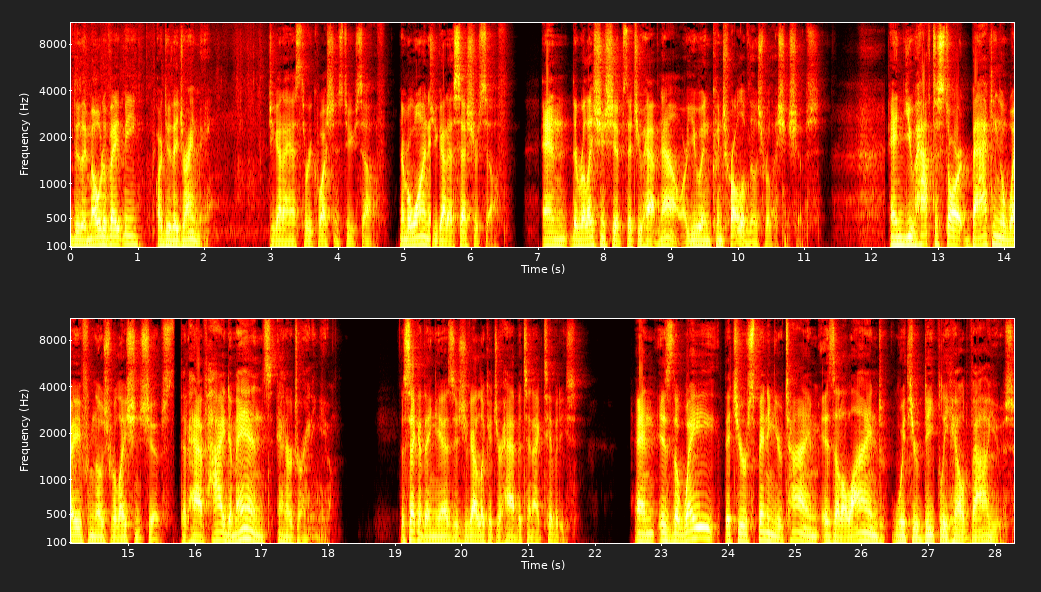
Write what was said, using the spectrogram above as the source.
do they motivate me or do they drain me? You got to ask three questions to yourself. Number one, you got to assess yourself. And the relationships that you have now, are you in control of those relationships? And you have to start backing away from those relationships that have high demands and are draining you. The second thing is, is you got to look at your habits and activities. And is the way that you're spending your time, is it aligned with your deeply held values?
